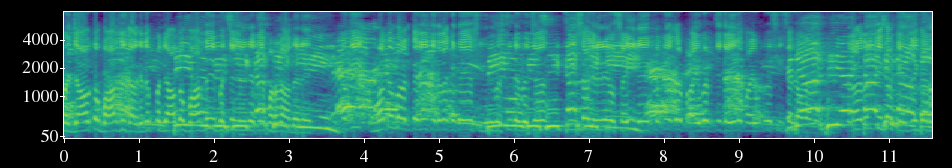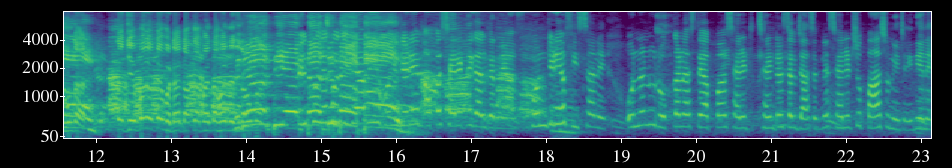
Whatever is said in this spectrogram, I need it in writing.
ਪੰਜਾਬ ਤੋਂ ਬਾਹਰ ਦੀ ਗੱਲ ਕਰੀਏ ਪੰਜਾਬ ਤੋਂ ਬਾਹਰ ਦੇ ਹੀ ਬੱਚੇ ਜਿਹੜੇ ਨੇ ਇੱਥੇ ਪੜ੍ਹਨ ਆਉਂਦੇ ਨੇ। ਕਿਉਂਕਿ ਮੱਧ ਵਰਗ ਦੇ ਲਈ ਕਿਤੇ ਨਾ ਕਿਤੇ ਇਸ ਯੂਨੀਵਰਸਿਟੀ ਦੇ ਵਿੱਚ ਫੀਸਾਂ ਜਿਹੜੇ ਨੇ ਉਹ ਸਹੀ ਨੇ। ਕਿਉਂਕਿ ਅਗਰ ਪ੍ਰਾਈਵੇਟ 'ਚ ਜਾਈਏ ਤਾਂ ਪ੍ਰਾਈਵੇਟ ਵਿੱਚ ਫੀਸਾਂ ਜ਼ਿਆਦਾ ਨੇ। ਕਿ ਜੇਕਰ ਕੇਂਦਰੀਕਰਨ ਹੁੰਦਾ ਤਾਂ ਜੇਬਾਂ ਦੇ ਉੱਤੇ ਵੱਡਾ ਟਾਕਾ ਪੈਂਦਾ ਹੋਇਆ ਨਜ਼ਰ ਆਊਗਾ। ਜਿਹੜੇ ਸੈਨੇਟ ਦੀ ਗੱਲ ਕਰਨੇ ਆ। ਹੁਣ ਜਿਹੜੀਆਂ ਫੀਸਾਂ ਨੇ, ਉਹਨਾਂ ਨੂੰ ਰੋਕਣ ਵਾਸਤੇ ਆਪਾਂ ਸੈਨੇਟ ਸੈਂਟਰ ਤੱਕ ਜਾ ਸਕਦੇ ਹਾਂ। ਸੈਨੇਟ ਚੋਂ ਪਾਸ ਹੋਣੀਆਂ ਚਾਹੀਦੀਆਂ ਨੇ।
